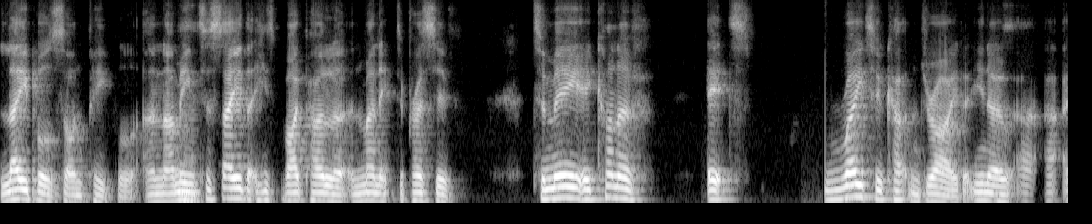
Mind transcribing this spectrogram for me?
labels on people. And I mean, Mm. to say that he's bipolar and manic depressive, to me, it kind of, it's way too cut and dried. You know, uh, uh,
